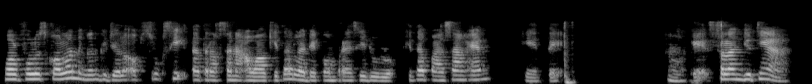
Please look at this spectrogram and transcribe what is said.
Volvulus kolon dengan gejala obstruksi, tata laksana awal kita adalah dekompresi dulu. Kita pasang NGT. Oke, selanjutnya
